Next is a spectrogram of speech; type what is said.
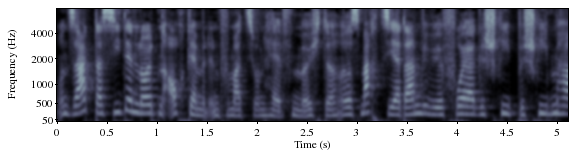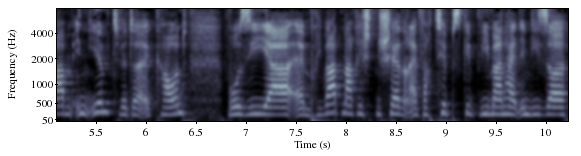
und sagt, dass sie den Leuten auch gerne mit Informationen helfen möchte. Und das macht sie ja dann, wie wir vorher beschrieben haben, in ihrem Twitter-Account, wo sie ja ähm, Privatnachrichten shared und einfach Tipps gibt, wie man halt in dieser,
